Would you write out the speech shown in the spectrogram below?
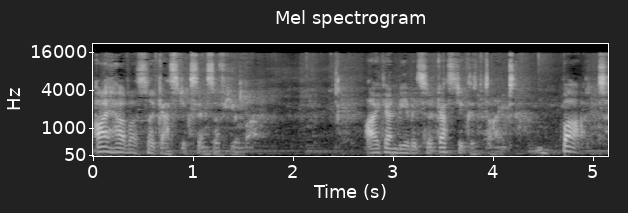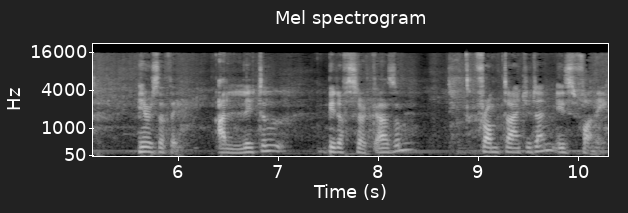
I have a sarcastic sense of humor. I can be a bit sarcastic at times. But here's the thing a little bit of sarcasm from time to time is funny.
